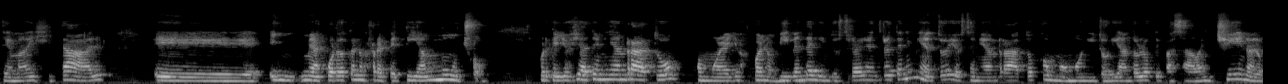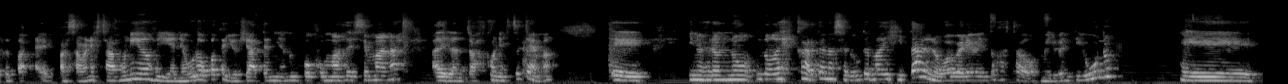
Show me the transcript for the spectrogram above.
tema digital eh, y me acuerdo que nos repetían mucho, porque ellos ya tenían rato, como ellos, bueno, viven de la industria del entretenimiento, ellos tenían rato como monitoreando lo que pasaba en China, lo que eh, pasaba en Estados Unidos y en Europa, que ellos ya tenían un poco más de semanas adelantadas con este tema. Eh, y nos dijeron, no, no descarten hacer un tema digital, no va a haber eventos hasta 2021. Eh,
